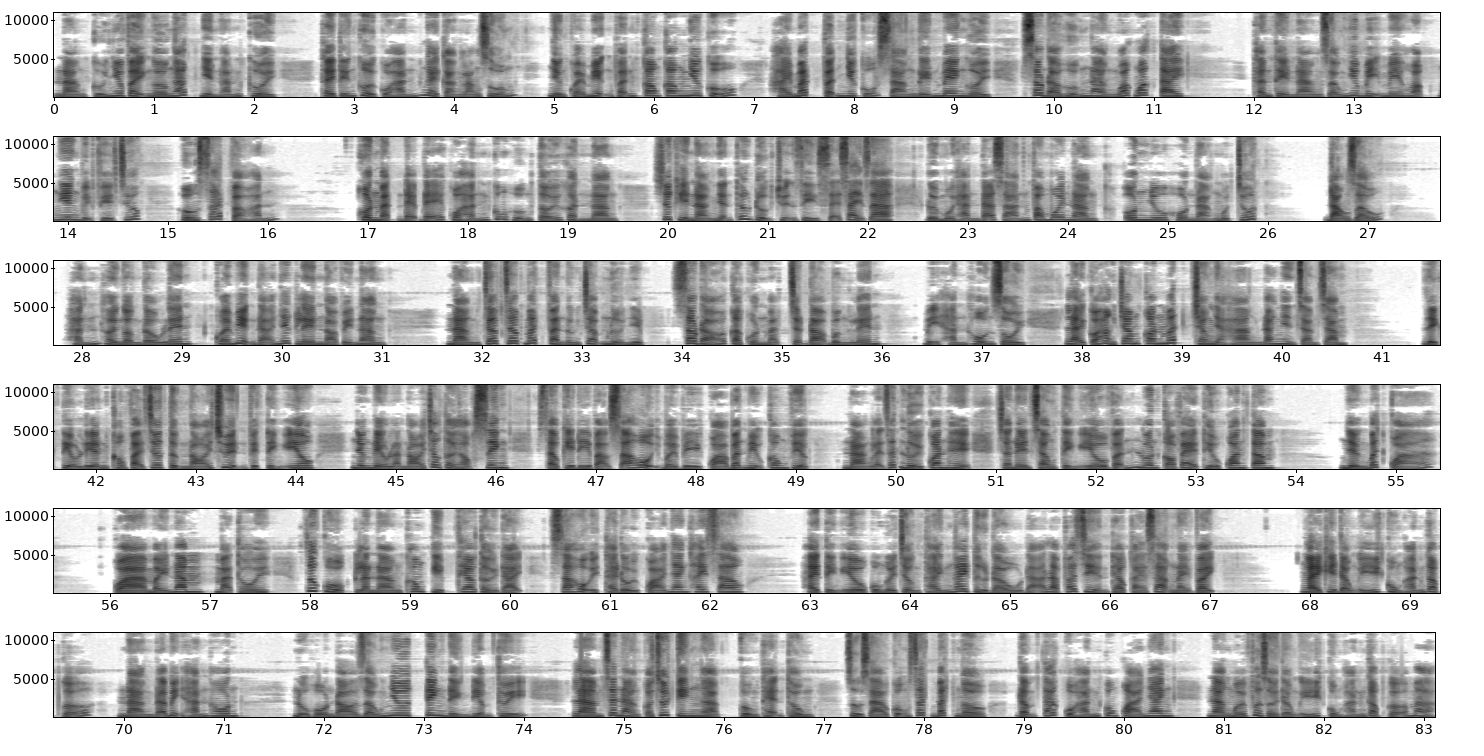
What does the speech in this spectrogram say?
Nàng cứ như vậy ngơ ngác nhìn hắn cười, thấy tiếng cười của hắn ngày càng lắng xuống, nhưng khóe miệng vẫn cong cong như cũ, hai mắt vẫn như cũ sáng đến mê người, sau đó hướng nàng ngoắc ngoắc tay. Thân thể nàng giống như bị mê hoặc nghiêng về phía trước, hướng sát vào hắn. Khuôn mặt đẹp đẽ của hắn cũng hướng tới gần nàng. Trước khi nàng nhận thức được chuyện gì sẽ xảy ra, đôi môi hắn đã dán vào môi nàng, ôn nhu hôn nàng một chút. Đóng dấu. Hắn hơi ngẩng đầu lên, khóe miệng đã nhếch lên nói với nàng. Nàng chớp chớp mắt phản ứng chậm nửa nhịp, sau đó cả khuôn mặt chợt đỏ bừng lên. Bị hắn hôn rồi, lại có hàng trăm con mắt trong nhà hàng đang nhìn chằm chằm. Dịch Tiểu Liên không phải chưa từng nói chuyện về tình yêu, nhưng đều là nói trong thời học sinh. Sau khi đi vào xã hội bởi vì quá bận bịu công việc, nàng lại rất lười quan hệ, cho nên trong tình yêu vẫn luôn có vẻ thiếu quan tâm. Nhưng bất quá, qua mấy năm mà thôi, rốt cuộc là nàng không kịp theo thời đại, xã hội thay đổi quá nhanh hay sao? Hay tình yêu của người trưởng thành ngay từ đầu đã là phát triển theo cái dạng này vậy? Ngay khi đồng ý cùng hắn gặp gỡ, nàng đã bị hắn hôn. Nụ hôn đó giống như tinh đỉnh điểm thủy, làm cho nàng có chút kinh ngạc cùng thẹn thùng, dù sao cũng rất bất ngờ, động tác của hắn cũng quá nhanh, nàng mới vừa rồi đồng ý cùng hắn gặp gỡ mà.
